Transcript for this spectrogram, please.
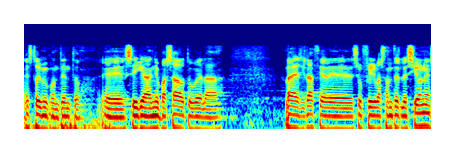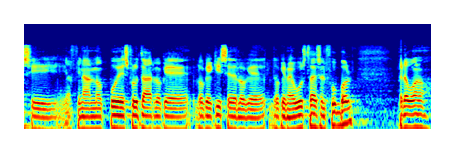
Estoy muy contento. Eh, sí que el año pasado tuve la, la desgracia de sufrir bastantes lesiones y, y al final no pude disfrutar lo que, lo que quise de lo que, lo que me gusta, es el fútbol. Pero bueno,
